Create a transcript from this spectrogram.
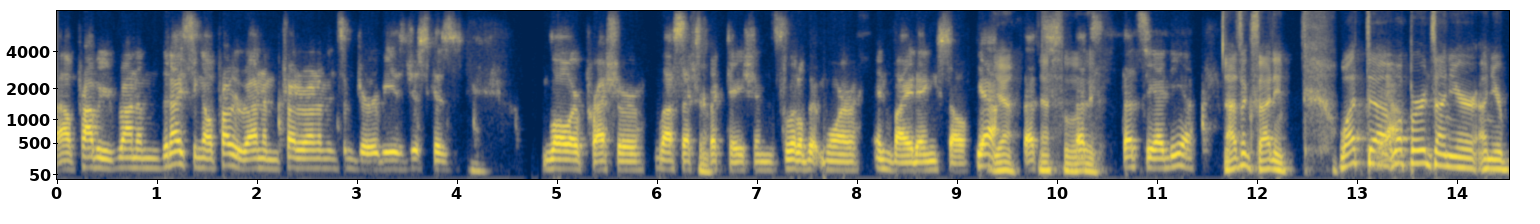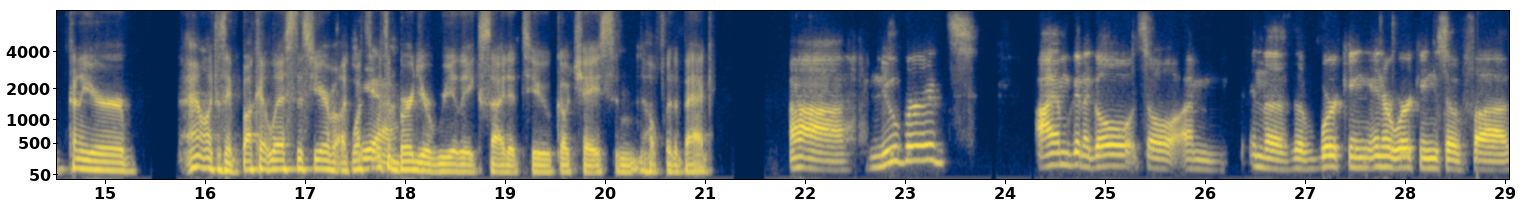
I'll probably run them. The nice thing, I'll probably run them. Try to run them in some derbies, just because lower pressure, less expectations, sure. a little bit more inviting. So yeah, yeah, that's absolutely that's, that's the idea. That's exciting. What uh, yeah. what birds on your on your kind of your I don't like to say bucket list this year, but like what's yeah. what's a bird you're really excited to go chase and hopefully the bag? Uh new birds. I am gonna go. So I'm in the the working inner workings of uh,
